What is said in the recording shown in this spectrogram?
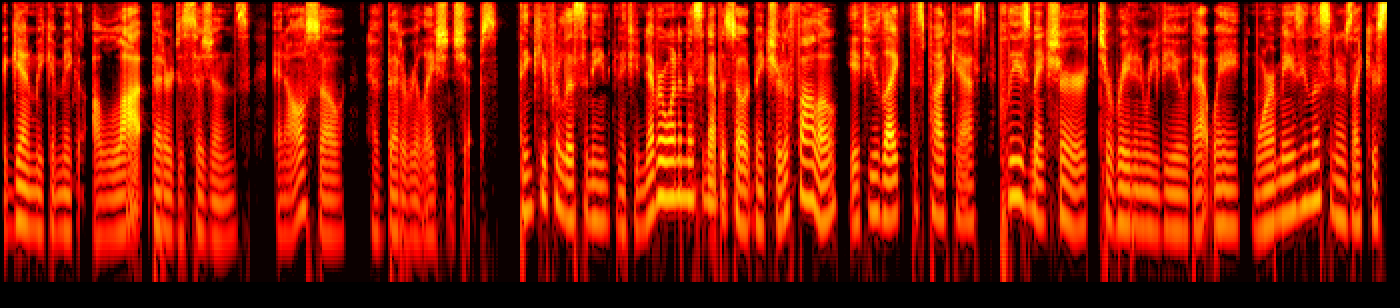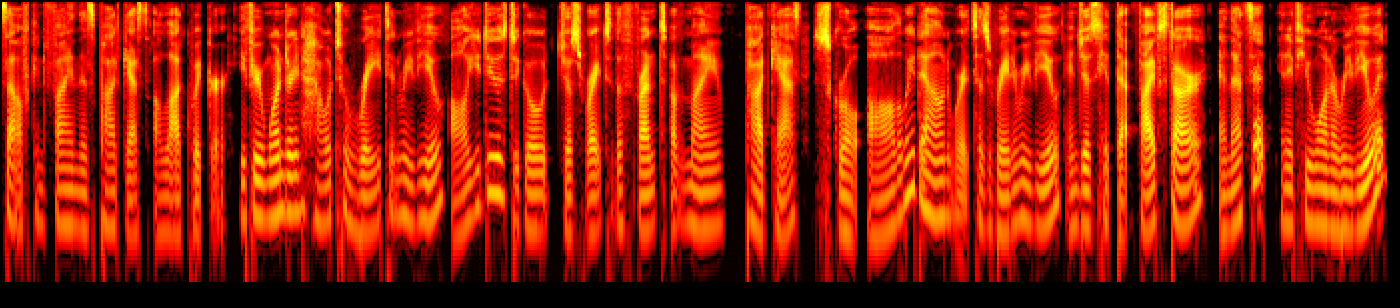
again, we can make a lot better decisions and also have better relationships. Thank you for listening. And if you never want to miss an episode, make sure to follow. If you like this podcast, please make sure to rate and review. That way, more amazing listeners like yourself can find this podcast a lot quicker. If you're wondering how to rate and review, all you do is to go just right to the front of my podcast, scroll all the way down where it says rate and review, and just hit that five star, and that's it. And if you want to review it,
